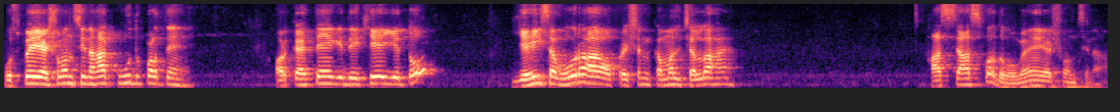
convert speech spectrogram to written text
उस पर यशवंत सिन्हा कूद पड़ते हैं और कहते हैं कि देखिए, ये तो यही सब हो रहा है, ऑपरेशन कमल चल रहा है। हास्यास्पद हो गए हैं यशवंत सिन्हा।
